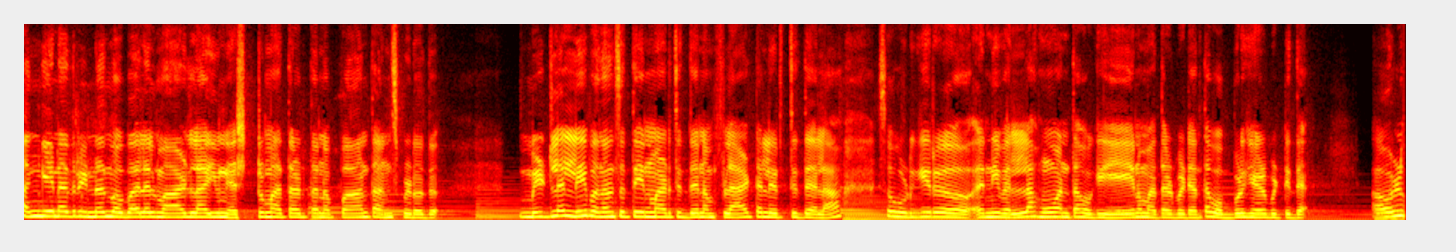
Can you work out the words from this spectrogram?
ಹಂಗೇನಾದ್ರೂ ಇನ್ನೊಂದು ಮೊಬೈಲಲ್ಲಿ ಮಾಡ್ಲಾ? ಇವ್ನು ಎಷ್ಟು ಮಾತಾಡ್ತಾನಪ್ಪ ಅಂತ ಅನ್ಸ್ಬಿಡೋದು. ಮಿಡ್ಲಲ್ಲಿ ಒಂದೊಂದ್ಸತಿ ಏನು ಮಾಡ್ತಿದ್ದೆ ನಮ್ಮ ಫ್ಲ್ಯಾಟಲ್ಲಿ ಇರ್ತಿದ್ದೆ ಅಲ್ಲ. ಸೊ ಹುಡುಗಿರು, ನೀವೆಲ್ಲ ಹ್ಞೂ ಅಂತ ಹೋಗಿ ಏನು ಮಾತಾಡಬೇಡಿ ಅಂತ ಒಬ್ಬಳಿಗೆ ಹೇಳ್ಬಿಟ್ಟಿದ್ದೆ. ಅವಳು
